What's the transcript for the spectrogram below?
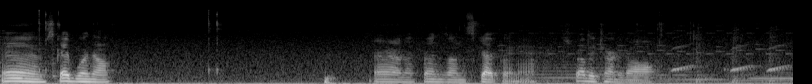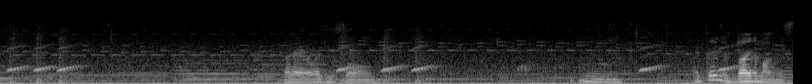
Um, Skype went off. Ah, my friend's on Skype right now. Probably turn it off. Whatever, what's he saying? Hmm. I could invite him on this.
